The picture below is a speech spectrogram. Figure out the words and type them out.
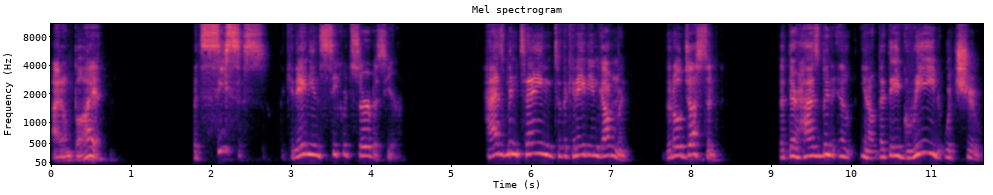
I don't buy it. But CSIS, the Canadian Secret Service here, has been saying to the Canadian government, good old Justin, that there has been, you know, that they agreed with Chiu.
